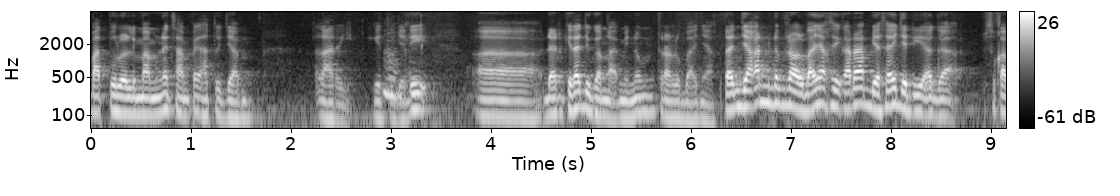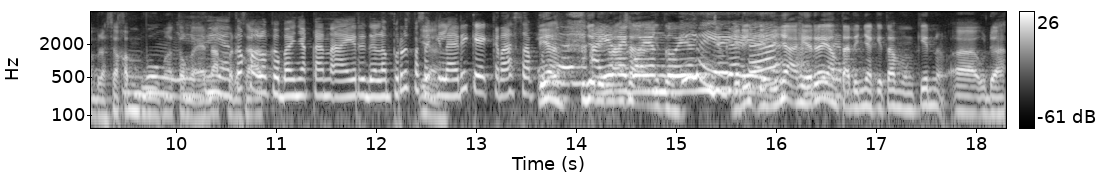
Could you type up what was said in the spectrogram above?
45 menit sampai satu jam lari gitu. Jadi eh, dan kita juga nggak minum terlalu banyak. Dan jangan minum terlalu banyak sih karena biasanya jadi agak suka berasa kembung atau nggak enak Iya, pada saat kalau kebanyakan air di dalam perut pas Iya. lagi lari kayak kerasa Iya, itu jadi airnya goyang-goyang gitu. juga jadi kan. jadinya akhirnya yang tadinya kita mungkin eh, udah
